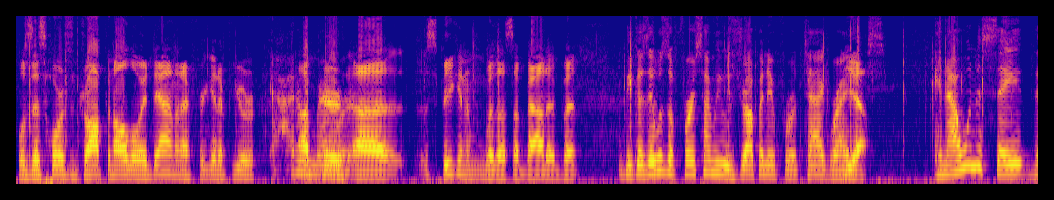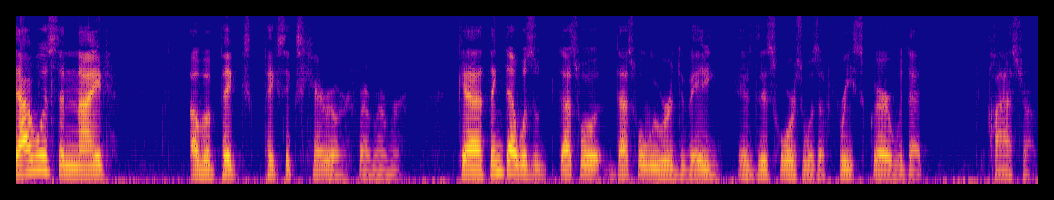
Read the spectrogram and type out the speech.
was this horse dropping all the way down, and I forget if you were I don't up remember. here uh, speaking with us about it, but Because it was the first time he was dropping in for a tag, right? yes, And I want to say that was the night of a pick pick six carrier, if I remember. 'Kay, uh, I think that was that's what that's what we were debating. If this horse was a free square with that class drop,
